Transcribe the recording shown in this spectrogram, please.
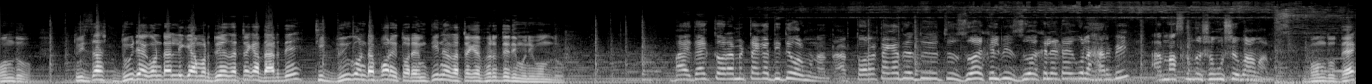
বন্ধু তুই জাস্ট দুইটা ঘণ্টার লিগে আমার দুই হাজার টাকা ধার দে ঠিক দুই ঘণ্টা পরে তোর আমি তিন হাজার টাকা ফেরত দিয়ে দিবনি বন্ধু। ভাই দেখ তোর আমি টাকা দিতে পারব না। আর তোরা টাকা দিয়ে তুই জুয়া খেলবি জোয়া খেলে টাকাগুলো হারবি আর মাঝখান তো সমস্যা হবে আমার। বন্ধু দেখ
